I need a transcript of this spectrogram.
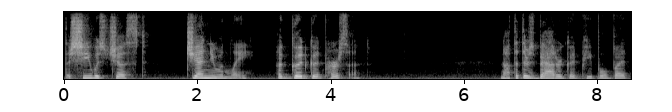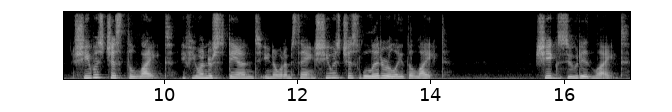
that she was just genuinely a good, good person. Not that there's bad or good people, but she was just the light. If you understand, you know what I'm saying. She was just literally the light. She exuded light.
